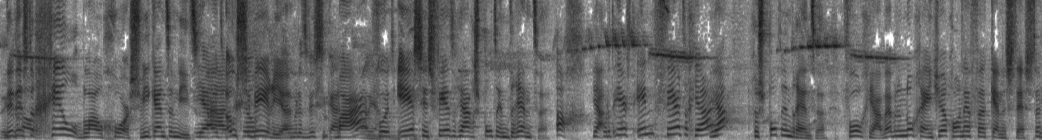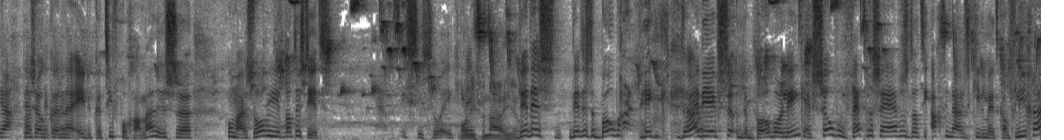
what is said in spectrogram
Dit is de geel-blauw gors. Wie kent hem niet? Ja, Uit Oost-Siberië. geel- ja, maar dat wist ik eigenlijk Maar wel, ja. voor het eerst sinds 40 jaar gespot in Drenthe. Ach, Ja. voor het eerst in 40 jaar? Ja, gespot in Drenthe. Vorig jaar. We hebben er nog eentje. Gewoon even kennis testen. Ja, dit is ook een leuk. eh, educatief programma. Dus eh, kom maar eens door. Wie- Wat is dit? Wat is dit, joh? Ik weet. Dit is, dit is de Bobolink. De? En die heeft zo, de Bobolink heeft zoveel vetreserves dat hij 18.000 kilometer kan vliegen.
